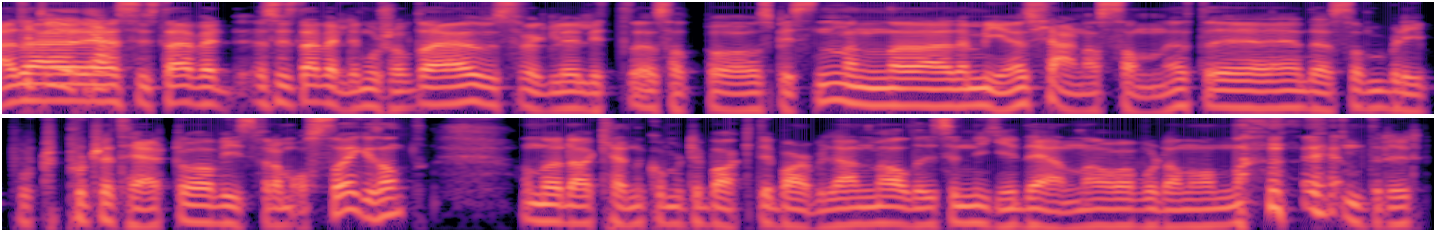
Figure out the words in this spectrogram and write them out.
Nei, det er, Fordi, ja. jeg syns det, er det er veldig morsomt. Det er jo selvfølgelig litt eh, satt på spissen, men eh, det er mye kjerne av sannhet i det som blir port portrettert og vist fram også, ikke sant. Og når da Ken kommer tilbake til Barbieland med alle disse nye ideene og hvordan man endrer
